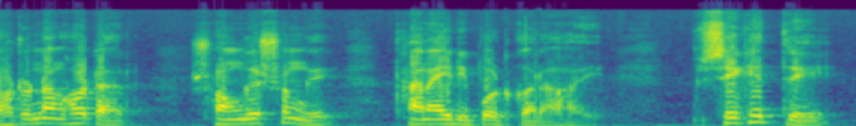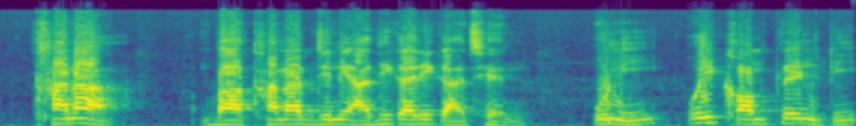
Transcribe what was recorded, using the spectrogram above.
ঘটনা ঘটার সঙ্গে সঙ্গে থানায় রিপোর্ট করা হয়। সেক্ষেত্রে থানা বা থানার যিনি আধিকারিক আছেন, উনি ওই কমপ্লেনটি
